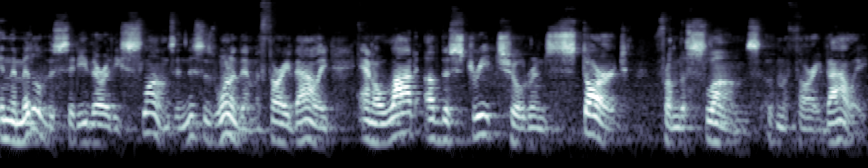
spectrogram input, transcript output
in the middle of the city, there are these slums, and this is one of them, Mathare Valley. And a lot of the street children start from the slums of Mathare Valley.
